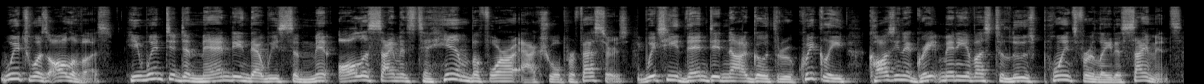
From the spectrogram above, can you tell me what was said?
which was all of us. He went to demanding that we submit all assignments to him before our actual professors, which he then did not go through quickly, causing a great many of us to lose points for late assignments.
